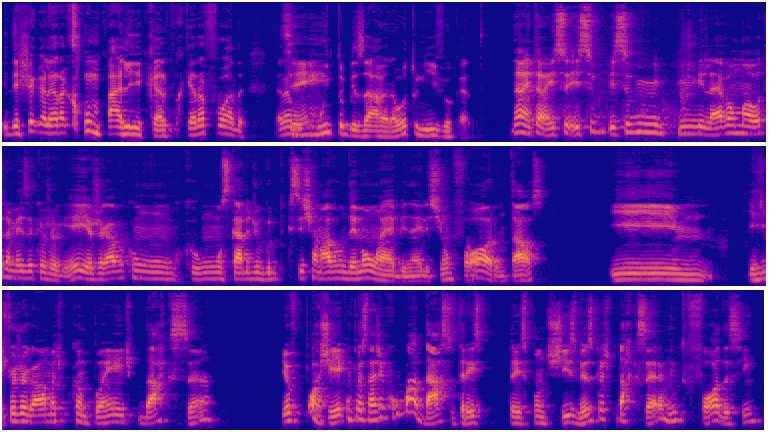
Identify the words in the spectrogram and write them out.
e deixa a galera combar ali, cara, porque era foda. Era Sim. muito bizarro, era outro nível, cara. Não, então, isso, isso, isso me, me leva a uma outra mesa que eu joguei. Eu jogava com, com uns caras de um grupo que se chamavam Demon Web, né? Eles tinham um fórum e tal. E, e a gente foi jogar uma tipo, campanha tipo Dark Sun. E eu, pô, cheguei com um personagem combadaço, 3, 3.x, mesmo pra tipo, Dark Sun era muito foda, assim.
